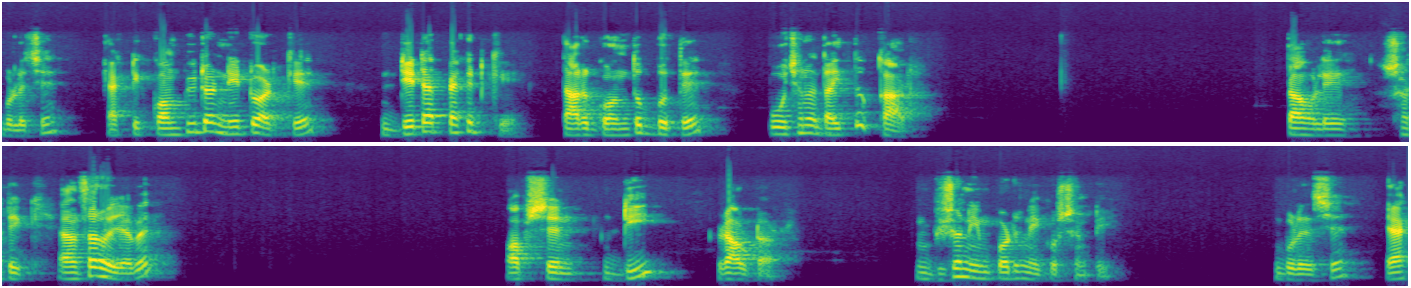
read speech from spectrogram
বলেছে, একটি কম্পিউটার নেটওয়ার্কে ডেটা প্যাকেটকে তার গন্তব্যতে পৌঁছানোর দায়িত্ব কার? তাহলে সঠিক অ্যান্সার হয়ে যাবে অপশন ডি রাউটার ভীষণ ইম্পর্টেন্ট এই কোশ্চেনটি বলেছে, এক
